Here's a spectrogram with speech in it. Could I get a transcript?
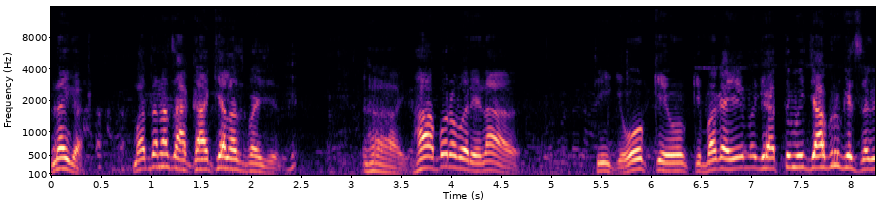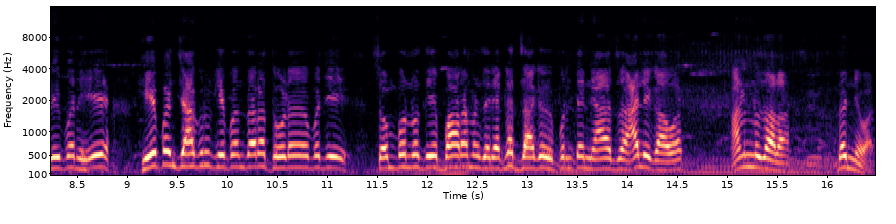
नाही का? मतदानाचा हक्का केलाच पाहिजे. हा हा बरोबर आहे ना. ठीक आहे ओके ओके. बघा हे म्हणजे तुम्ही जागरूक आहे सगळे पण हे हे पण जागरूक आहे पण जरा थोडं म्हणजे संपूर्ण ते बारा महिने झाले एकाच जागेवर पण त्यांनी आज आले गावात. आनंद झाला. धन्यवाद.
